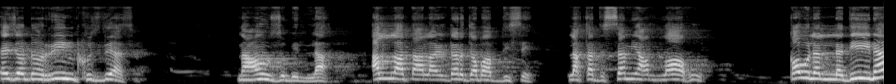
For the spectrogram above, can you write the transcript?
এই জন্য ঋণ খুঁজতে আছে। নাউজুবিল্লাহ। আল্লাহ তাআলা এটার জবাব দিছে লাকাদ সামিআ আল্লাহু কওলাল্লাযীনা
